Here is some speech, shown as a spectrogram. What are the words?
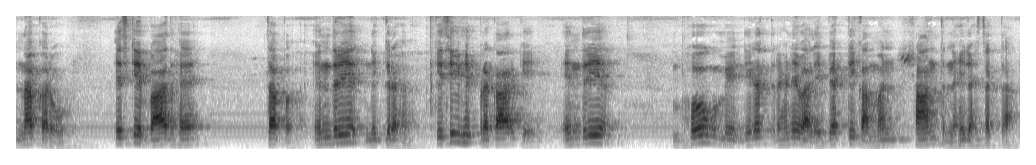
न करो। इसके बाद है तप, इंद्रिय निग्रह। किसी भी प्रकार के इंद्रिय भोग में निरत रहने वाले व्यक्ति का मन शांत नहीं रह सकता।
